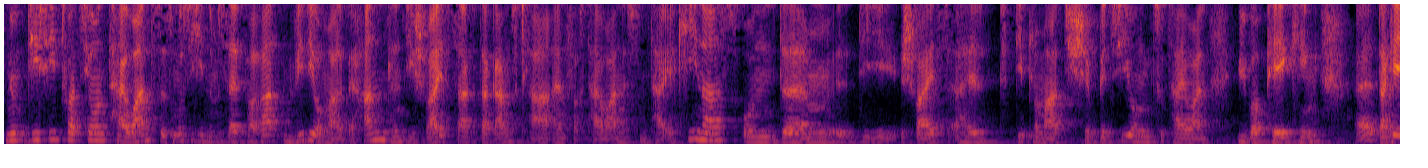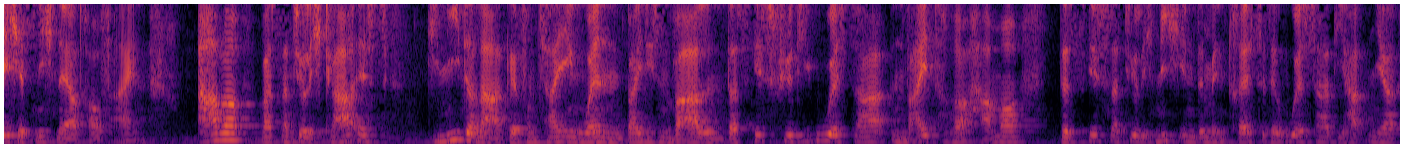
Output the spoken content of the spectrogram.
Nun, die Situation Taiwans, das muss ich in einem separaten Video mal behandeln. Die Schweiz sagt da ganz klar einfach, Taiwan ist ein Teil Chinas und ähm, die Schweiz erhält diplomatische Beziehungen zu Taiwan über Peking. Äh, da gehe ich jetzt nicht näher drauf ein. Aber was natürlich klar ist, die Niederlage von Tsai Ing-wen bei diesen Wahlen, das ist für die USA ein weiterer Hammer. Das ist natürlich nicht in dem Interesse der USA. Die hatten ja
